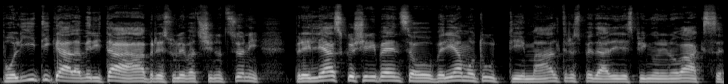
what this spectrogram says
politica, la verità apre sulle vaccinazioni Pregliasco ci ripensa, operiamo tutti, ma altri ospedali respingono i Novax.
